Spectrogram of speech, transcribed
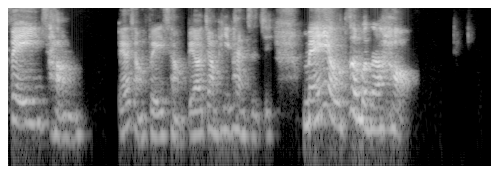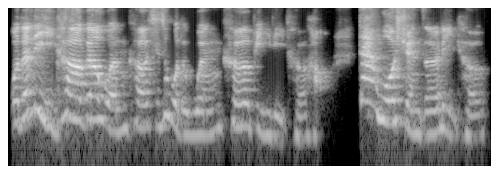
非常，不要讲非常，不要这样批判自己，没有这么的好。我的理科跟文科，其实我的文科比理科好，但我选择理科，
